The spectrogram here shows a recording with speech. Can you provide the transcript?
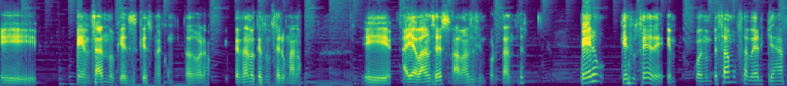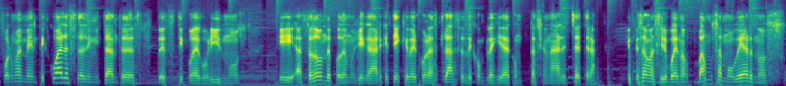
eh, pensando que es, que es una computadora, pensando que es un ser humano. Eh, hay avances, avances importantes, pero ¿qué sucede? Em, cuando empezamos a ver ya formalmente cuál es la limitante de, este tipo de algoritmos, eh, hasta dónde podemos llegar, qué tiene que ver con las clases de complejidad computacional, etcétera, empezamos a decir, bueno, vamos a movernos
